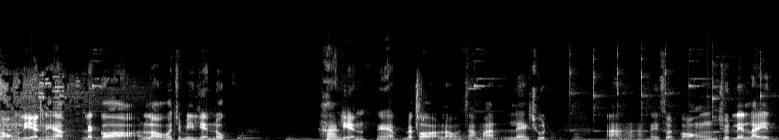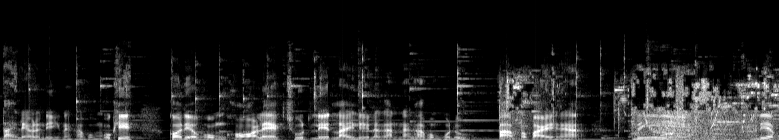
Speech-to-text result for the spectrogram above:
2 เหรียญนะครับ แล้วก็เราก็จะมีเหรียญนก 5 เหรียญนะครับ แล้วก็เราสามารถแลกชุดอ่าในส่วนของชุดเลดไลท์ได้แล้วนั่นเองนะครับผมโอเค ก็เดี๋ยวผมขอแลกชุดเลดไลท์เลยแล้วกันนะครับผมก็ดูปาบเข้าไปนะฮะนี่เรียบ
